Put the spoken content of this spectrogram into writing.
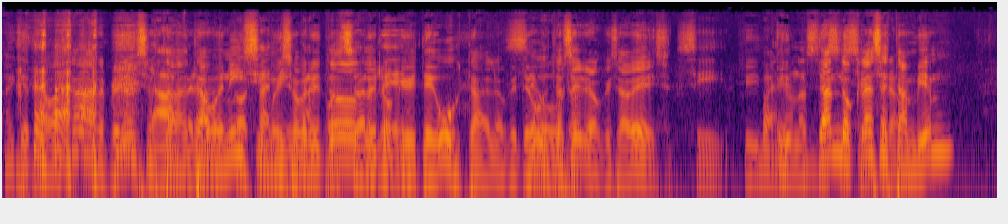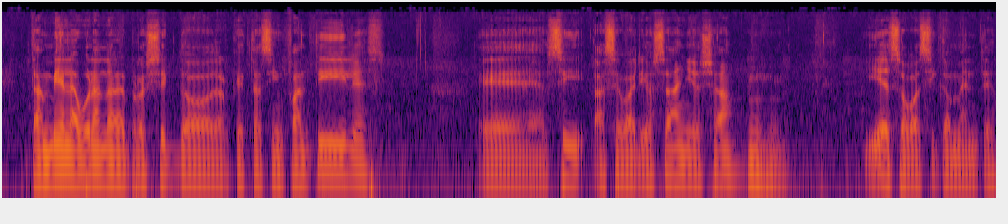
Hay que trabajar, pero eso No, está, pero está cosas buenísimo y sobre todo de lo que te gusta, lo que te gusta hacer y lo que sabes. Sí. Y, Bueno, no sé ¿Dando si clases también? También laburando en el proyecto de orquestas infantiles. Eh, sí, hace varios años ya. Y eso básicamente.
